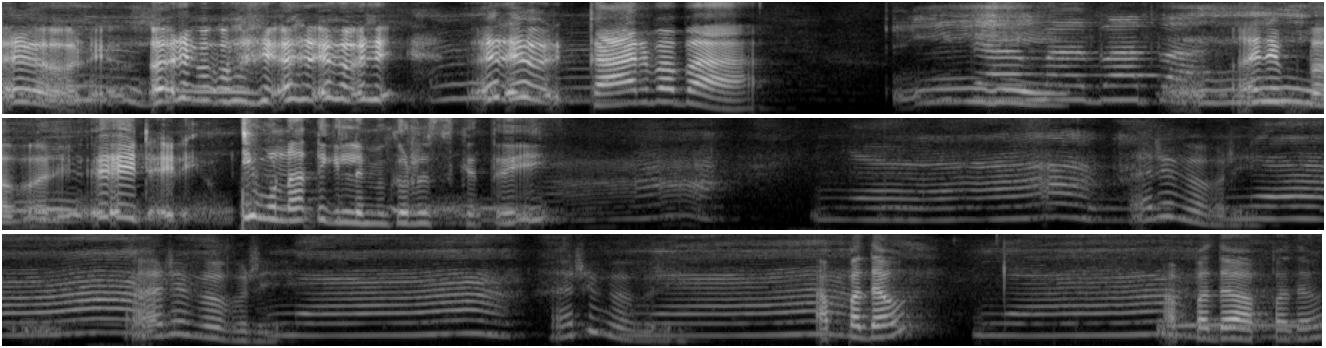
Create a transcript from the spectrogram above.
আরে ওরে আরে ওরে আরে আরে কার বাবা? আরে বাবা রে এইটা ইমন হাতে গিলামি করস কে তুই? আরে বাবা রে আরে বাবা রে। আরে বাবা রে আপা দাও আপা দাও আপা দাও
